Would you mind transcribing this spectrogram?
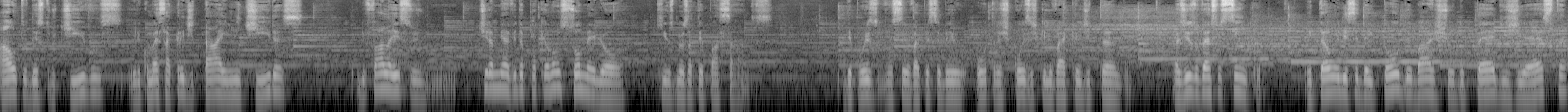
autodestrutivos, ele começa a acreditar em mentiras. Ele fala isso: tira minha vida porque eu não sou melhor que os meus antepassados. Depois você vai perceber outras coisas que ele vai acreditando. Mas diz o verso 5: então ele se deitou debaixo do pé de Giesta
